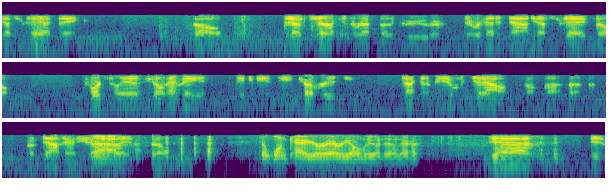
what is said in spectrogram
yesterday, I think. So we know Chuck and the rest of the crew are they were headed down yesterday. So fortunately, if you don't have A and D coverage, you're not going to be able to get out from uh, from down there in the Everglades. So it's a one carrier area only down there, huh? yeah, it's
